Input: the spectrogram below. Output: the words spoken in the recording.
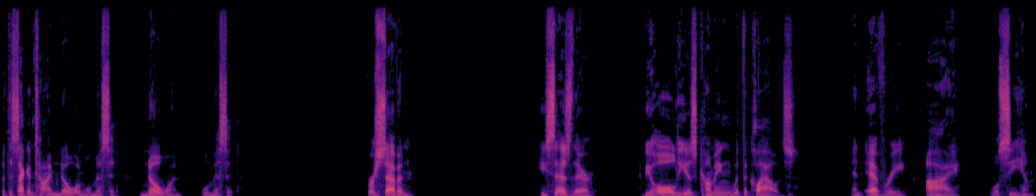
But the second time, no one will miss it. No one will miss it. Verse 7, he says there, Behold, he is coming with the clouds, and every eye will see him.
